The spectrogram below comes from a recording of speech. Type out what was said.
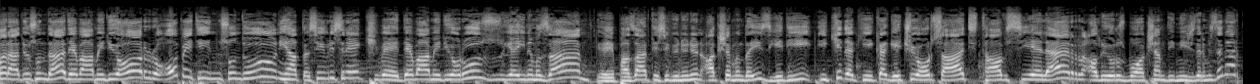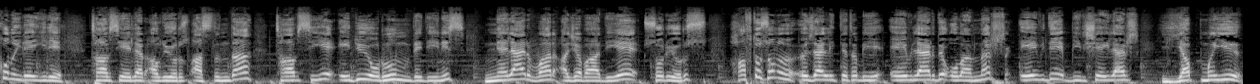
kafa Radyosu'nda devam ediyor. Opet'in sunduğu Nihat'la Sivrisinek ve devam ediyoruz yayınımıza. Ee, pazartesi gününün akşamındayız. 7'yi 2 dakika geçiyor saat. Tavsiyeler alıyoruz bu akşam dinleyicilerimizden. Her konuyla ilgili tavsiyeler alıyoruz aslında. Tavsiye ediyorum dediğiniz neler var acaba diye soruyoruz. Hafta sonu özellikle tabii evlerde olanlar evde bir şeyler yapmayı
